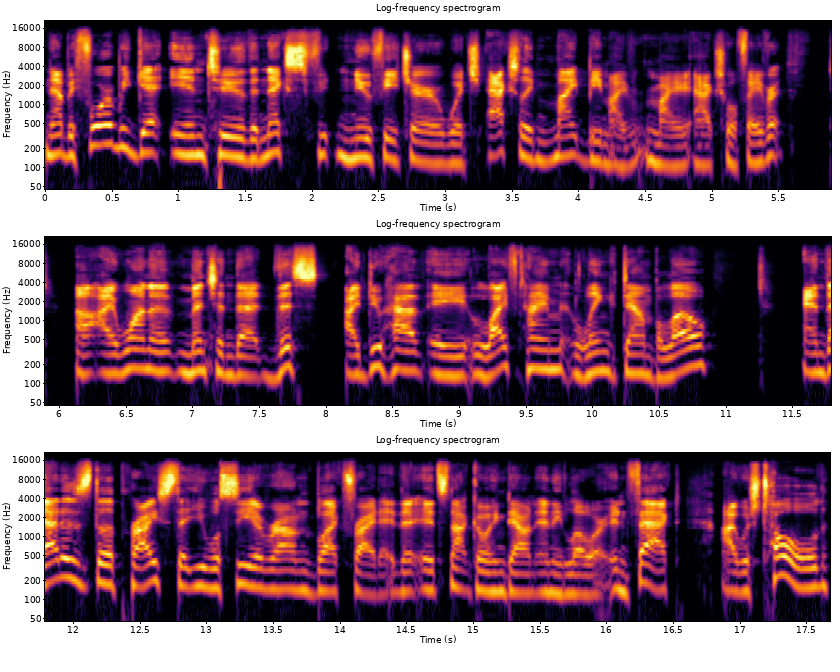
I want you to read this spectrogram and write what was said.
Now, before we get into the next new feature, which actually might be my my actual favorite, uh, I want to mention that this I do have a lifetime link down below, and that is the price that you will see around Black Friday. It's not going down any lower. In fact, I was told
